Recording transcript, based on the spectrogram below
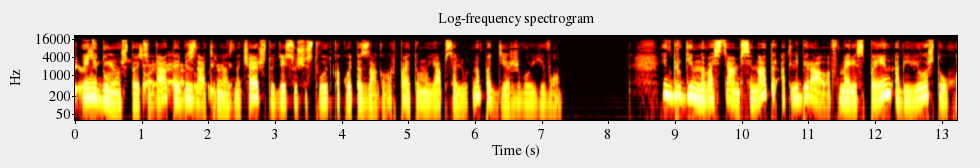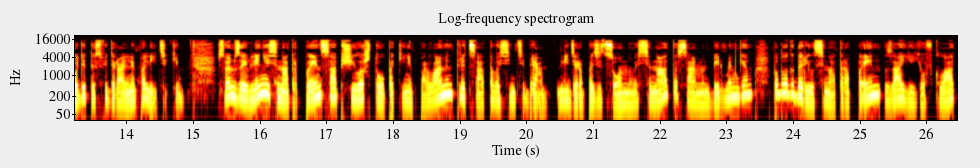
Я не думаю, что эти даты обязательно означают, что здесь существует какой-то заговор, поэтому я абсолютно поддерживаю его. И к другим новостям сенатор от либералов Мэри Спейн объявила, что уходит из федеральной политики. В своем заявлении сенатор Пейн сообщила, что покинет парламент 30 сентября. Лидер оппозиционного сената Саймон Бирмингем поблагодарил сенатора Пейн за ее вклад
